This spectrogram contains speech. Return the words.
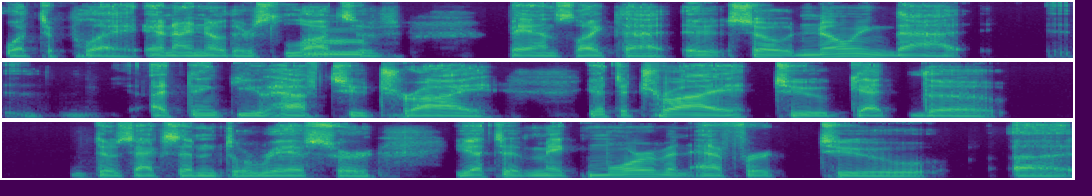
what to play. And I know there's lots Mm. of bands like that. Uh, So knowing that, uh, I think you have to try. You have to try to get the those accidental riffs, or you have to make more of an effort to uh,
